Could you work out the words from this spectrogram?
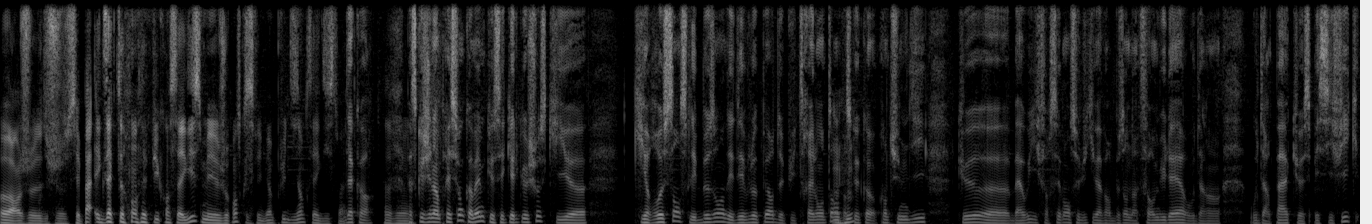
Alors, je, je sais pas exactement depuis quand ça existe, mais je pense que ça fait bien plus de 10 ans que ça existe. ouais. D'accord. Fait- Parce que j'ai l'impression quand même que c'est quelque chose qui, euh, qui recense les besoins des développeurs depuis très longtemps. Parce Mhm. que quand, quand tu me dis que, euh, bah oui, forcément, celui qui va avoir besoin d'un formulaire ou d'un, ou d'un pack spécifique,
